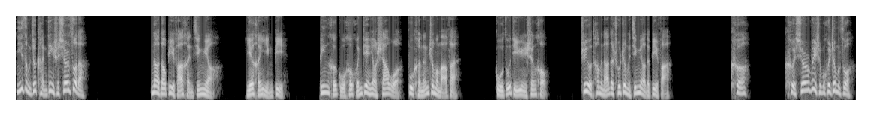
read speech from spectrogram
你怎么就肯定是薰儿做的？那道秘法很精妙，也很隐蔽。冰河谷和魂殿要杀我，不可能这么麻烦。古族底蕴深厚，只有他们拿得出这么精妙的秘法。可，可薰儿为什么会这么做？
